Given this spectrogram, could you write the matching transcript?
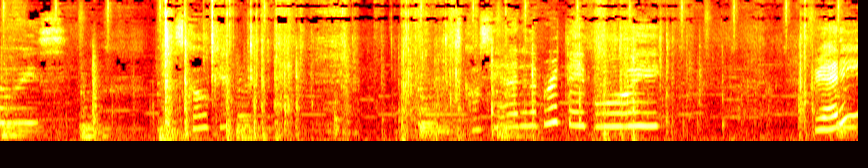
boys. Let's go get. Let's go say hi to the birthday boy. Ready?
